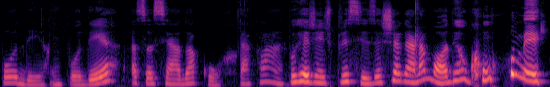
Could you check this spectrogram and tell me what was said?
poder. Um poder associado à cor, tá claro? Porque a gente precisa chegar na moda em algum momento.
